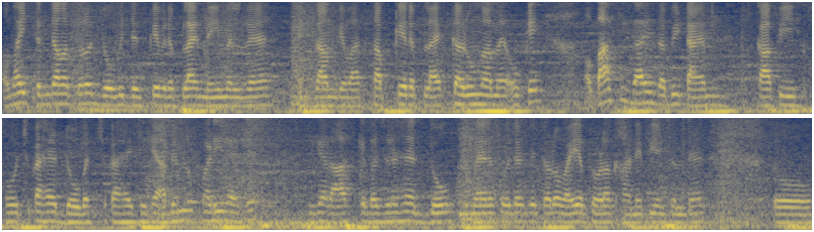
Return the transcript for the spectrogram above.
और भाई, चिंता मत करो, जो भी जिसके भी रिप्लाई नहीं मिल रहे हैं एग्ज़ाम के बाद सबके रिप्लाई करूँगा मैं ओके और बाकी गाइज़ अभी टाइम काफ़ी हो चुका है, दो बज चुका है, ठीक है? अभी हम लोग पढ़ ही रहे थे। ठीक है, रात के बज रहे हैं दो। तो मैंने सोचा कि चलो भाई, अब थोड़ा खाने पीने चलते हैं। तो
